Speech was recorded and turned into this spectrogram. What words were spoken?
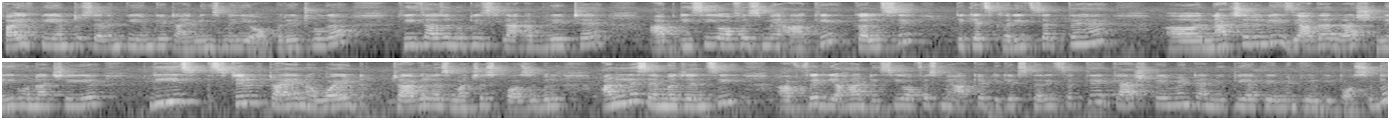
5 PM to 7 PM के टाइमिंग्स में ये ऑपरेट होगा। Three thousand rupees slab rate है। आप डीसी ऑफ़िस में आके कल से टिकट्स खरीद सकते हैं। नेचुरली uh, ज़्यादा रश नहीं होना चाहिए. Please still try and avoid travel as much as possible unless emergency आप फिर यहाँ डीसी ऑफ़िस में आके टिकट्स खरीद सकते हैं. Cash payment and UPI payment will be possible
